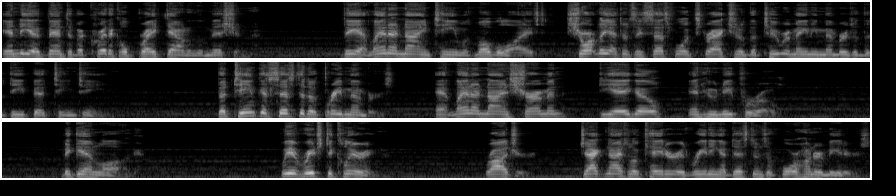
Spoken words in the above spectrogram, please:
in the event of a critical breakdown of the mission. The Atlanta 9 team was mobilized shortly after successful extraction of the two remaining members of the D-15 team. The team consisted of three members, Atlanta 9 Sherman, Diego, and Junipero. Begin log. We have reached the clearing. Roger. Jackknife's locator is reading a distance of 400 meters.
